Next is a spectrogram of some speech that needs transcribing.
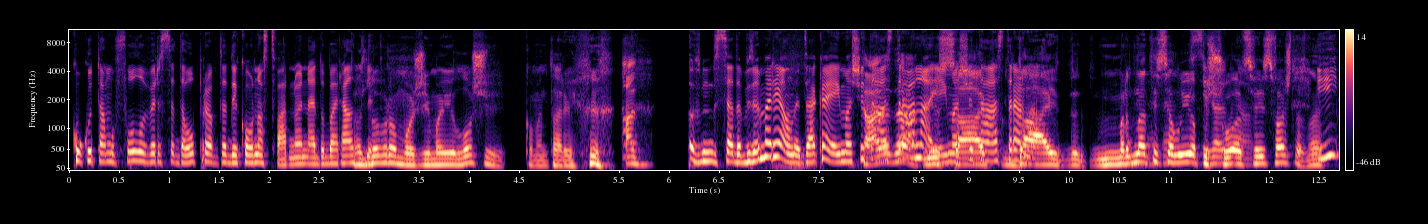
колку таму фоловер се да оправда дека она стварно е најдобар Па атлет. добро, може има и лоши коментари. А Сега да бидеме реални, така е, имаше Да, таа да, да. страна, е, имаше таа страна. Да, и мрднати се Да, луѓе пишуваат да. све и свашта, знаеш. И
